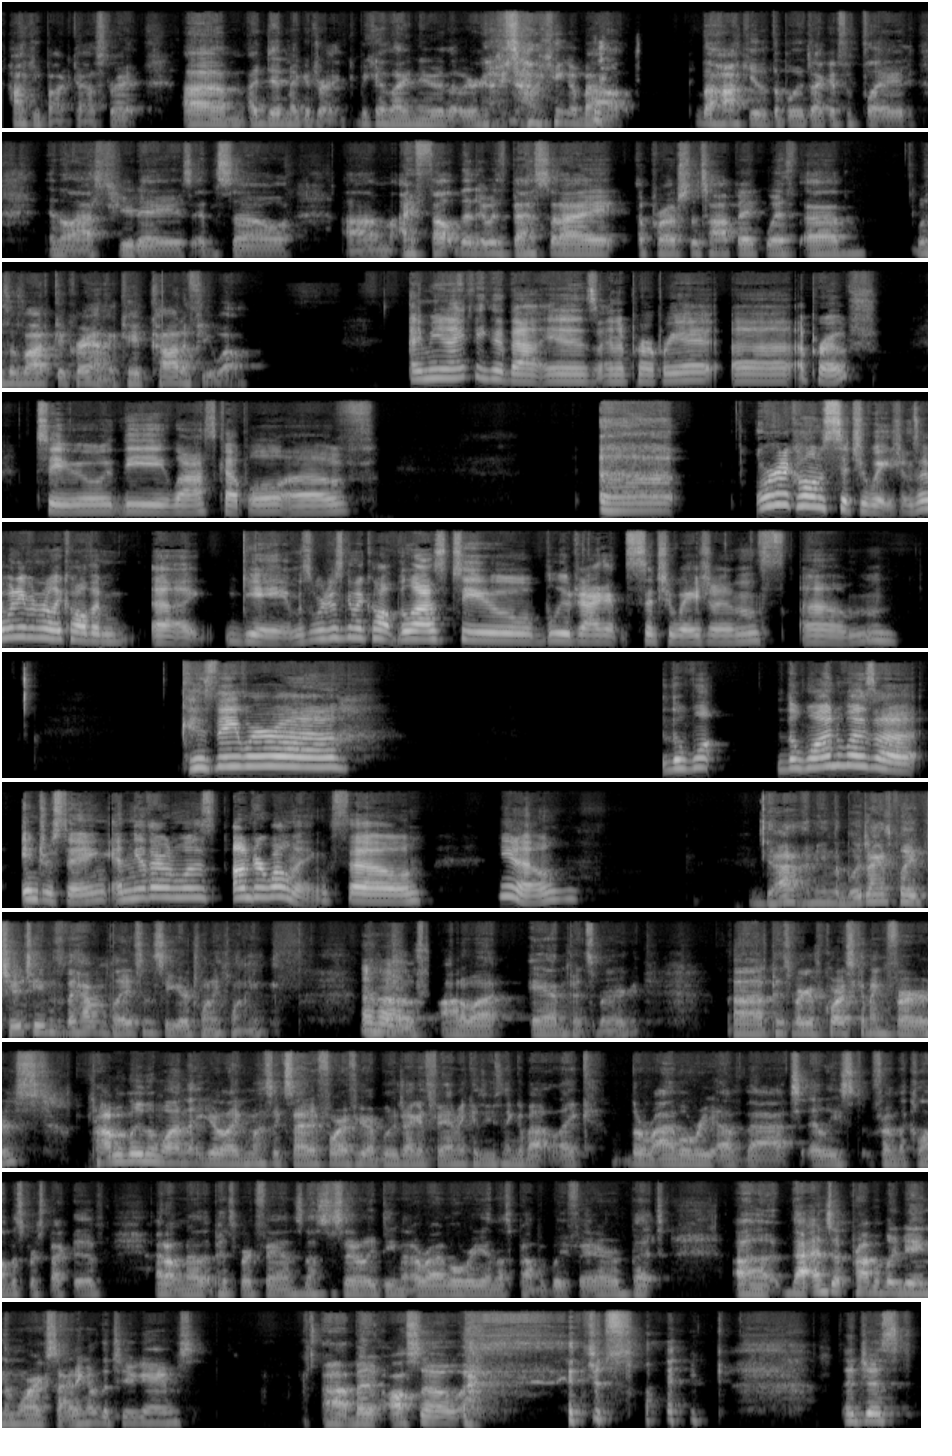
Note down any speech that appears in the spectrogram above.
hockey podcast, right? Um, I did make a drink because I knew that we were going to be talking about the hockey that the Blue Jackets have played in the last few days. And so um, I felt that it was best that I approach the topic with um, with a vodka cran a Cape Cod, if you will. I mean, I think that that is an appropriate uh, approach to the last couple of uh we're gonna call them situations. I wouldn't even really call them uh games. We're just gonna call the last two Blue Jacket situations. Um because they were uh the one the one was uh interesting and the other one was underwhelming. So, you know, yeah, I mean the Blue Jackets played two teams they haven't played since the year 2020, in uh-huh. both Ottawa and Pittsburgh. Uh, Pittsburgh, of course, coming first. Probably the one that you're like most excited for if you're a Blue Jackets fan because you think about like the rivalry of that, at least from the Columbus perspective. I don't know that Pittsburgh fans necessarily deem it a rivalry, and that's probably fair, but uh, that ends up probably being the more exciting of the two games. Uh, but it also it just like it just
